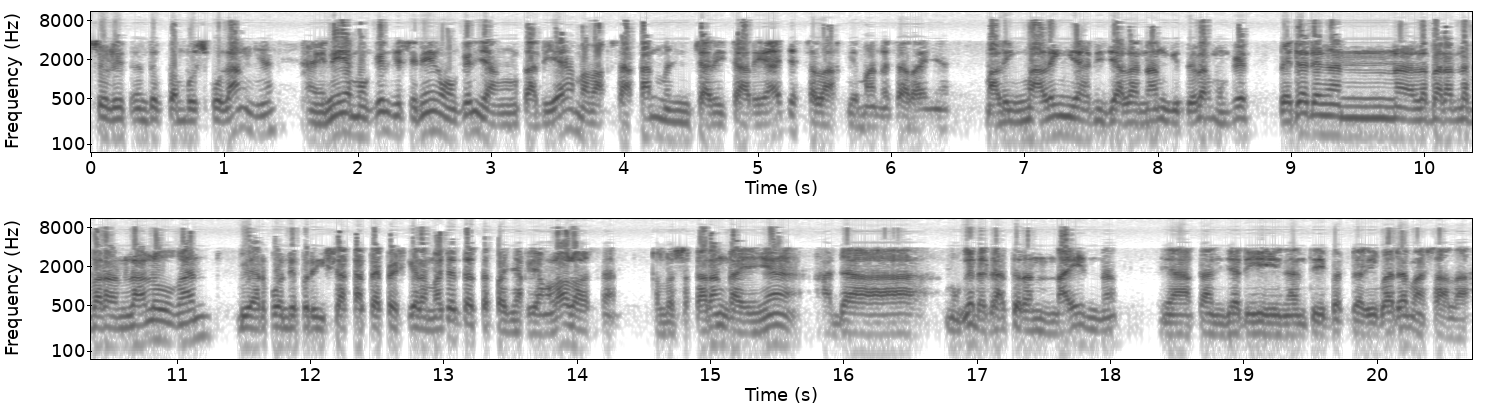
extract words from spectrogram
sulit untuk tembus pulangnya. Nah ini ya mungkin di sini mungkin yang tadi ya memaksakan mencari-cari aja celah gimana caranya. Maling-maling ya di jalanan gitulah mungkin. Beda dengan lebaran-lebaran lalu kan, biarpun diperiksa KTP segala macam tetap banyak yang lolos kan. Kalau sekarang kayaknya ada mungkin ada aturan lain nah, yang akan jadi nanti daripada masalah.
